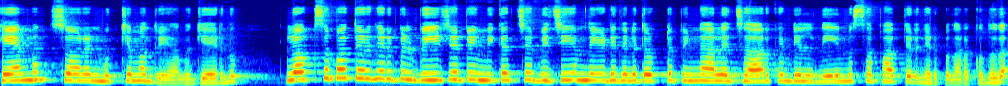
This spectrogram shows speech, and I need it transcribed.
ഹേമന്ത് സോറൻ മുഖ്യമന്ത്രിയാവുകയായിരുന്നു. ലോക്സഭാ തെരഞ്ഞെടുപ്പിൽ ബി ജെ പി മികച്ച വിജയം നേടിയതിന് തൊട്ടു പിന്നാലെ ജാർഖണ്ഡിൽ നിയമസഭാ തെരഞ്ഞെടുപ്പ് നടക്കുന്നത്.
